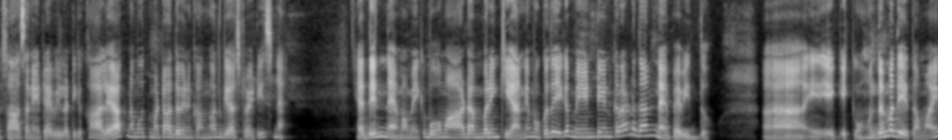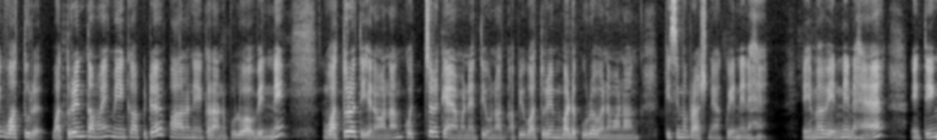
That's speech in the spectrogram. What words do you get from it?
සාසනයට ඇවිල්ලා ටික කාලයක්. නමුත් මට අද වෙනකන්වත් ગેස්ට්‍රයිටිස් නැහැ. හැදෙන්නේ නැහැ. මම මේක බොහොම ආඩම්බරෙන් කියන්නේ. මොකද ඒක මේන්ටේන් කරන්න දන්නේ නැහැ පැවිද්දෝ. හොඳම දේ තමයි වතුර. වතුරෙන් තමයි මේක අපිට පාලනය කරන්න පුළුවන් වෙන්නේ. වතුර තියෙනවා නම් කොච්චර කෑම නැති වුණත් අපි වතුරෙන් බඩ පුරවනවා නම් කිසිම ප්‍රශ්නයක් වෙන්නේ නැහැ. එහෙම වෙන්නේ නැහැ. ඉතින්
